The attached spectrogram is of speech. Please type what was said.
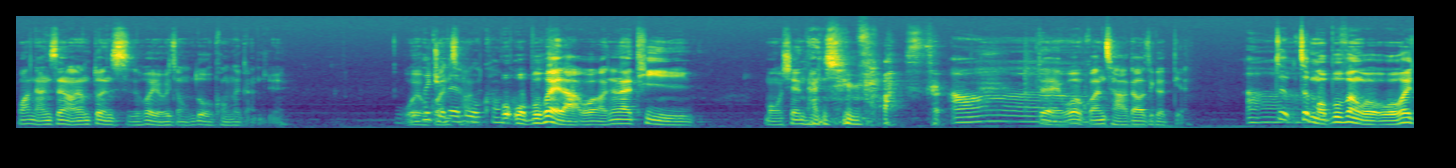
哇，男生好像顿时会有一种落空的感觉。我有观察，我我不会啦，我好像在替某些男性发声。哦，对我有观察到这个点。哦，这这某部分我我会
